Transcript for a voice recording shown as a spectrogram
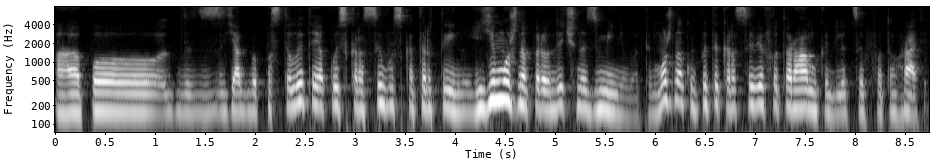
а, по, якби постелити якусь красиву скатертину. Її можна періодично змінювати. Можна купити красиві фоторамки для цих фотографій.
